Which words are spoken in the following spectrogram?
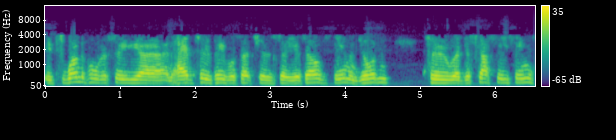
it's wonderful to see uh, and have two people such as uh, yourselves, Tim and Jordan, to uh, discuss these things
